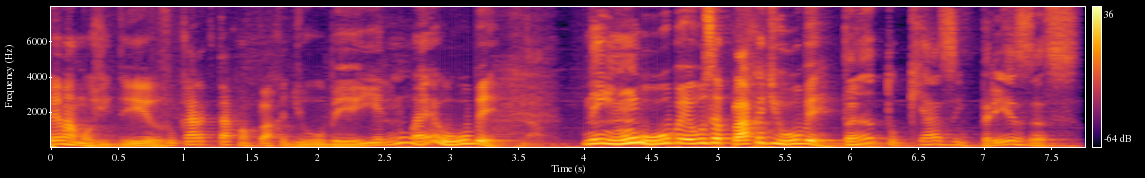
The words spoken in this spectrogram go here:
pelo amor de Deus. O cara que tá com a placa de Uber aí, ele não é Uber. Nenhum Uber usa placa de Uber. Tanto que as empresas,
